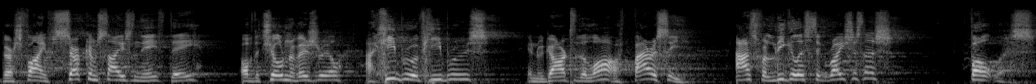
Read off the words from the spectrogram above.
Verse 5 circumcised in the eighth day of the children of Israel, a Hebrew of Hebrews, in regard to the law, a Pharisee. As for legalistic righteousness, faultless.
